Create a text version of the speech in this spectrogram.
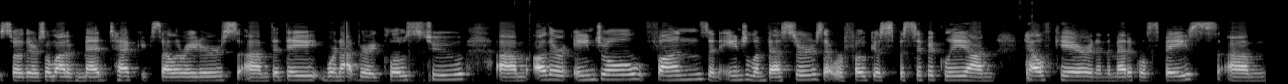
So there's a lot of med tech accelerators um, that they were not very close to. Um, other angel funds and angel investors that were focused specifically on healthcare and in the medical space. Um,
